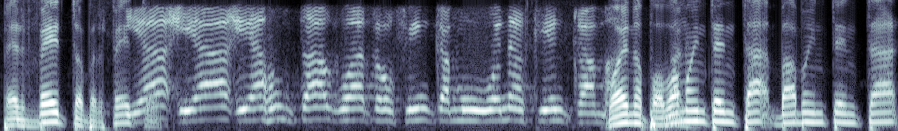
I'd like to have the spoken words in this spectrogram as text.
Perfecto, Y perfecto. ha, y, ha, y ha juntado cuatro fincas muy buenas aquí en Cama. Bueno, pues vamos a intentar, vamos a intentar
